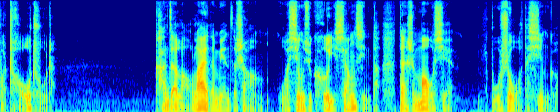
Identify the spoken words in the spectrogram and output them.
我踌躇着。看在老赖的面子上，我兴许可以相信他，但是冒险不是我的性格。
